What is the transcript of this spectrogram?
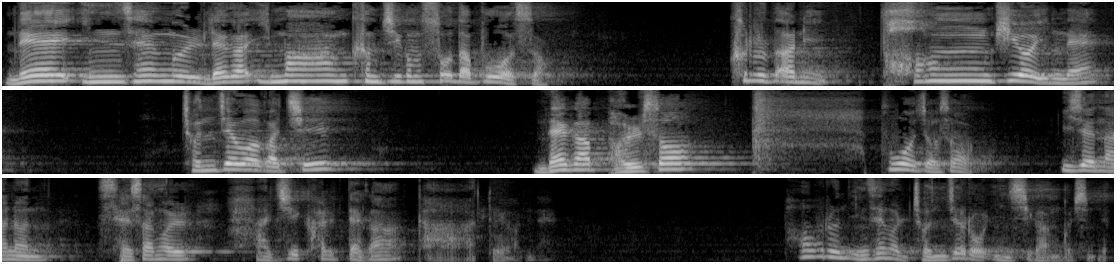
내 인생을 내가 이만큼 지금 쏟아 부었어. 그러다니 텅 비어 있네. 전제와 같이 내가 벌써 다 부어져서 이제 나는 세상을 하직할 때가 다 되었네. 바울은 인생을 전제로 인식한 것입니다.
